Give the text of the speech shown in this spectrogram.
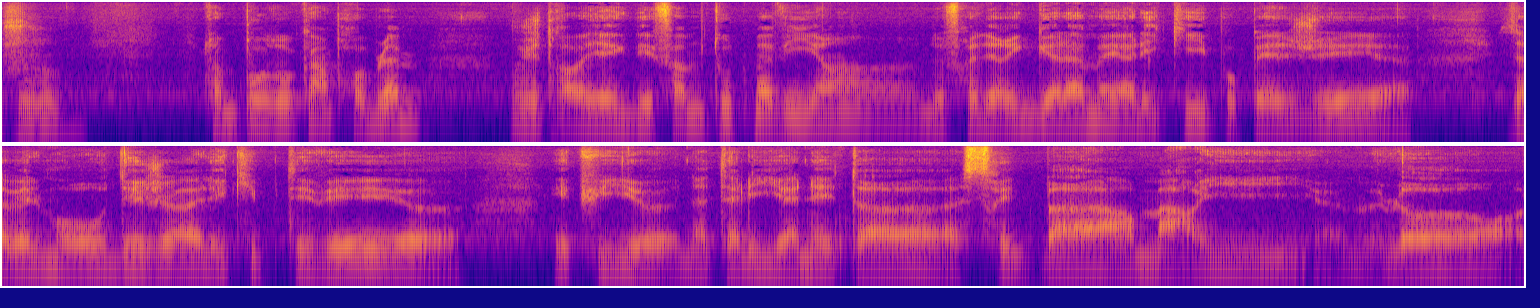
Ça me pose aucun problème. J'ai travaillé avec des femmes toute ma vie, hein, de Frédéric Galamet à l'équipe au PSG, euh, Isabelle Moreau déjà à l'équipe TV, euh, et puis euh, Nathalie Yanetta, Astrid Barr, Marie, euh, Laure.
